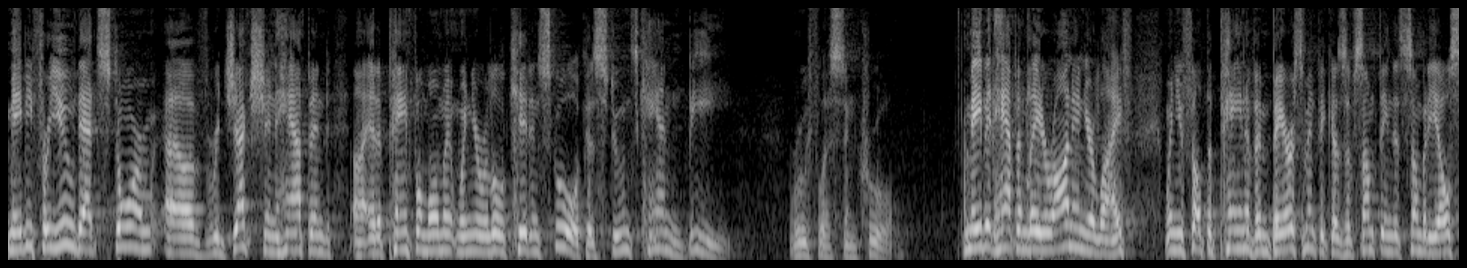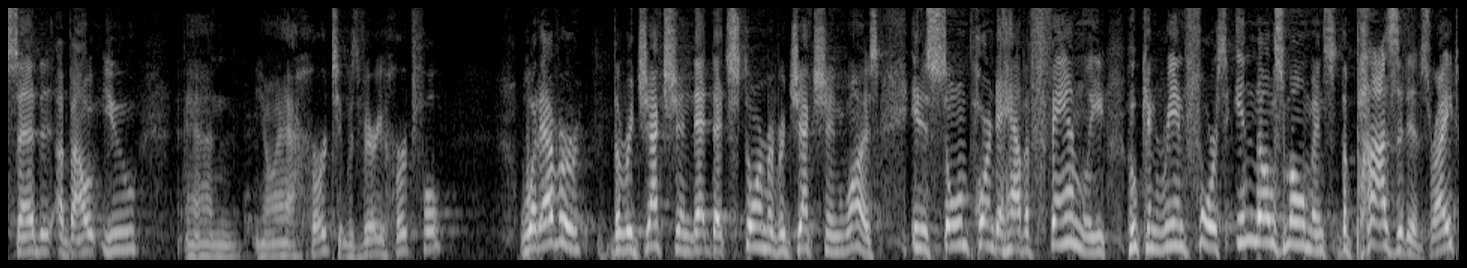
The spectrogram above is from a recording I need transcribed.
Maybe for you, that storm of rejection happened uh, at a painful moment when you were a little kid in school, because students can be ruthless and cruel. Maybe it happened later on in your life when you felt the pain of embarrassment because of something that somebody else said about you, and you know, it hurt. It was very hurtful. Whatever the rejection, that, that storm of rejection was, it is so important to have a family who can reinforce in those moments the positives, right?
